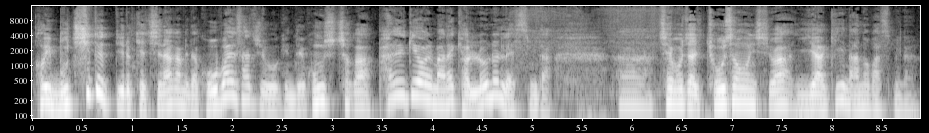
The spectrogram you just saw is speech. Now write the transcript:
거의 묻히듯 이렇게 지나갑니다. 고발 사주 의혹인데 공수처가 8개월 만에 결론을 냈습니다. 아, 제보자 조성은 씨와 이야기 나눠봤습니다.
